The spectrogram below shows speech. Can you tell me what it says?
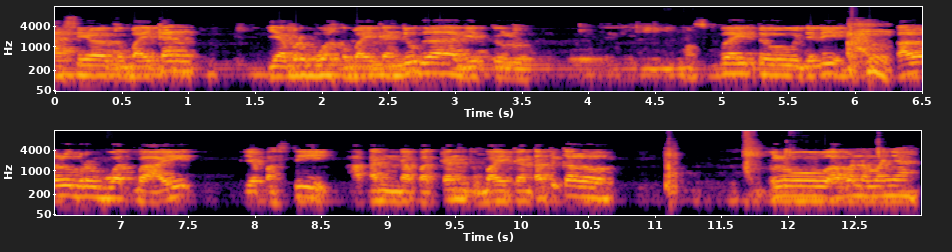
hasil kebaikan ya berbuah kebaikan juga gitu loh. Maksud gua itu. Jadi kalau lu berbuat baik ya pasti akan mendapatkan kebaikan. Tapi kalau lu apa namanya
